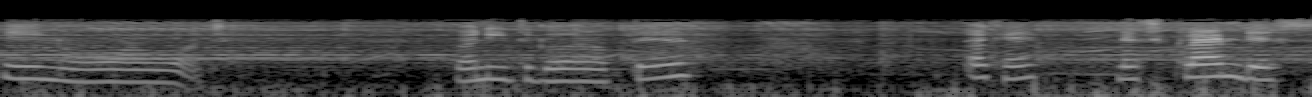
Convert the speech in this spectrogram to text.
Thing or what? Do I need to go up there? Okay, let's climb this.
